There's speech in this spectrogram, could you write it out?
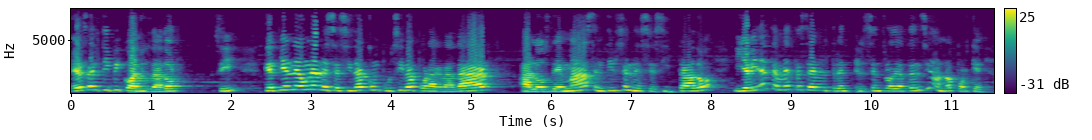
Es el típico ayudador, ¿sí? Que tiene una necesidad compulsiva por agradar a los demás, sentirse necesitado y evidentemente ser el, el centro de atención, ¿no? Porque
